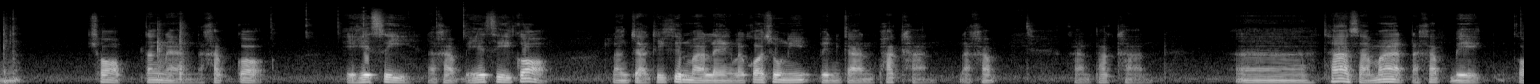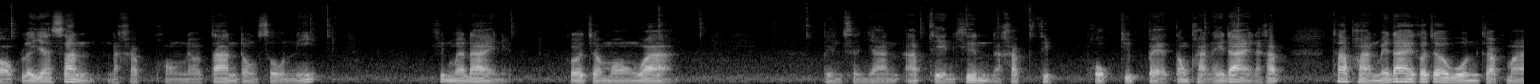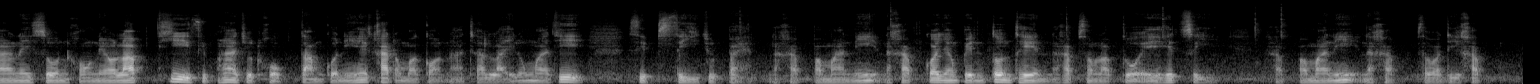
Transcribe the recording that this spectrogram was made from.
ชอบตั้งนานนะครับ ก็ AHC นะครับ AHC ก็ หลังจากที่ขึ้นมาแรงแล้วก็ช่วงนี้เป็นการพักฐานนะครับ การพักฐาน ถ้าสามารถนะครับเบรกกรอบระยะสั้นนะครับของแนวต้านตรงโซนนี้ ขึ้นมาได้เนี่ยก็จะมองว่า เป็นสัญญาณอัพเทรนขึ้นนะครับ 16.8 ต้องผ่านให้ได้นะครับ ถ้าผ่านไม่ได้ก็จะวนกลับมาในโซนของแนวรับที่ 15.6 ต่ำกว่านี้ให้คัดออกมาก่อนอาจจะไหลลงมาที่ 14.8 นะครับ ประมาณนี้นะครับ ก็ยังเป็นต้นเทรนนะครับสำหรับตัว AHC ครับ ประมาณนี้นะครับ สวัสดีครับ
